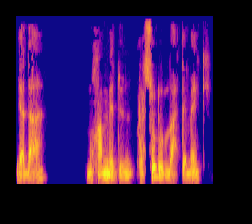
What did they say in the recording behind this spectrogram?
Ya da Muhammedun Resulullah demek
